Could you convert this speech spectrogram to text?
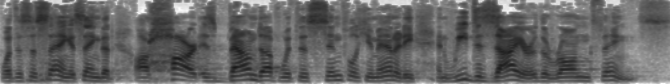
what this is saying. It's saying that our heart is bound up with this sinful humanity and we desire the wrong things.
